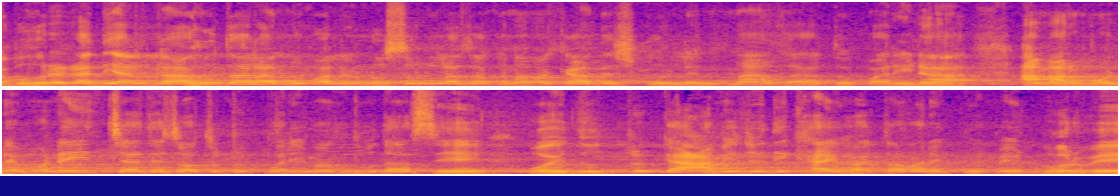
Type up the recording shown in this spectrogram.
আবু হুরায়রা রাদিয়াল্লাহু তাআলা বলেন রাসূলুল্লাহ যখন আমাকে আদেশ করলেন, না যা তো পারি না। আমার মনে মনে ইচ্ছা যে যতটুকু পরিমাণ দুধ আছে, ওই দুধটুকু আমি যদি খাই, হয়তো আমার একটু পেট ভরবে।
